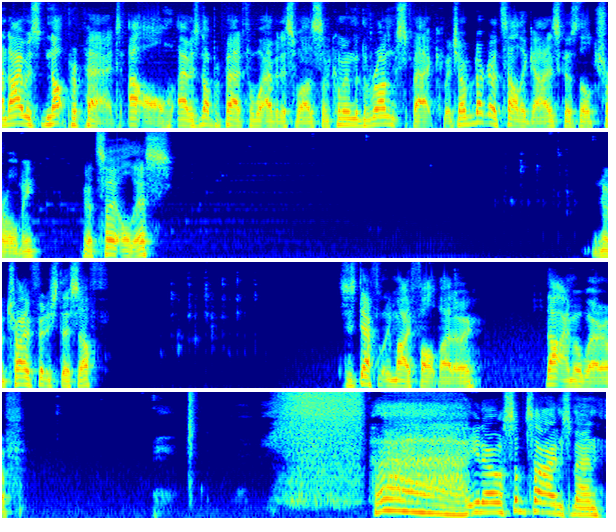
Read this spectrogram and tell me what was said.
And I was not prepared at all. I was not prepared for whatever this was. So I'm coming with the wrong spec, which I'm not going to tell the guys because they'll troll me. I'm going to turtle this. I'm going to try and finish this off. This is definitely my fault, by the way. That I'm aware of. you know, sometimes, man,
